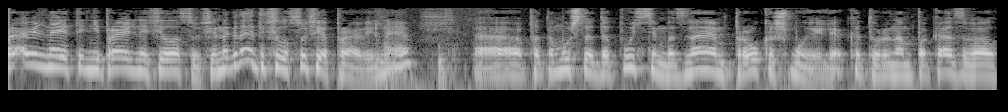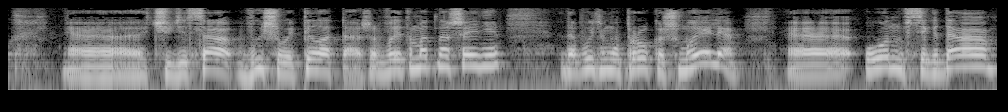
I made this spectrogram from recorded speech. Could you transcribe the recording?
Правильная это неправильная философия. Иногда эта философия правильная, э, потому что, допустим, мы знаем пророка Шмуэля, который нам показывал э, чудеса высшего пилотажа в этом отношении допустим, у пророка Шмуэля, э, он всегда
